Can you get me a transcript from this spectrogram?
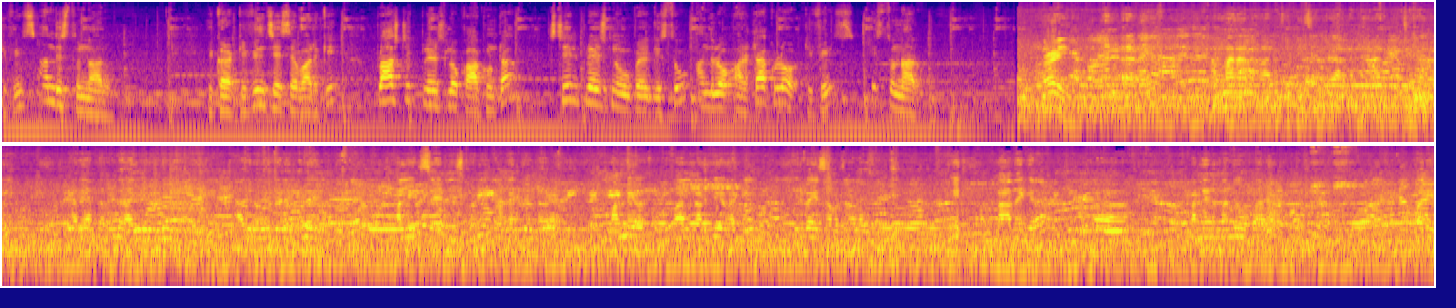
టిఫిన్స్ అందిస్తున్నారు. ఇక్కడ టిఫిన్ చేసేవారికి ప్లాస్టిక్ ప్లేట్స్లో కాకుండా స్టీల్ ప్లేట్స్ను ఉపయోగిస్తూ అందులో అరటాకులో టిఫిన్స్ ఇస్తున్నారు. రెడీ? వాళ్ళు మళ్ళీ ఇటు సైడ్ తీసుకొని ఇక్కడ వెళ్తున్నారు మమ్మీ వాళ్ళు నడిపేవాడిని ఇరవై సంవత్సరాలు అవుతుంది. నా దగ్గర పన్నెండు మంది ఉపాధి ఉపాధి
